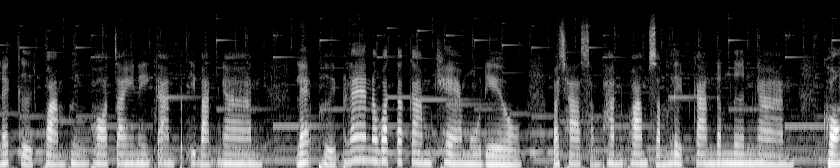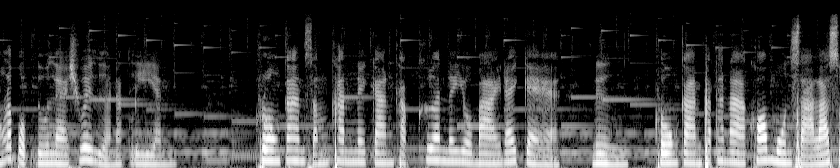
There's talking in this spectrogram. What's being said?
และเกิดความพึงพอใจในการปฏิบัติงาน และเผยแพร่นวัตกรรมแคร์โมเดล ประชาสัมพันธ์ความสำเร็จการดำเนินงาน ของระบบดูแลช่วยเหลือนักเรียน โครงการสำคัญในการขับเคลื่อนนโยบายได้แก่ 1. โครงการพัฒนาข้อมูลสารส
